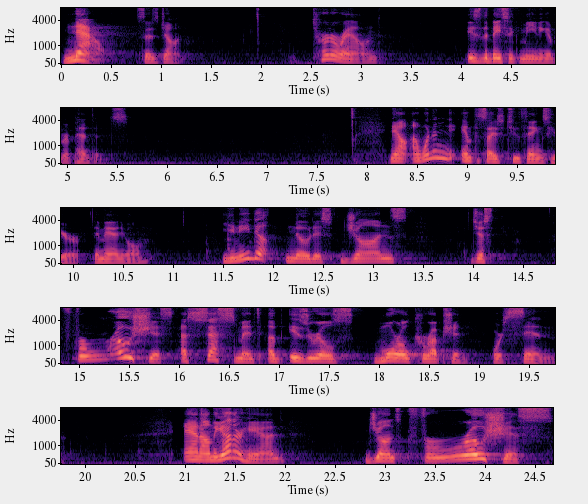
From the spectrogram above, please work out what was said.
now, says John. Turn around is the basic meaning of repentance. Now, I want to emphasize two things here, Emmanuel. You need to notice John's just ferocious assessment of Israel's moral corruption or sin. And on the other hand, John's ferocious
